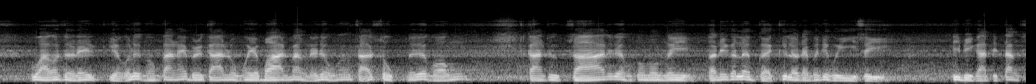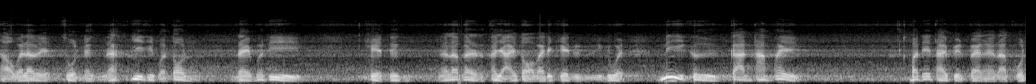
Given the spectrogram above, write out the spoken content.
ๆว่าก็จะได้เกี่ยวกับเรื่องของการให้บริการโรงพยาบาลบ้างในเรื่องของสาธารณสุขในเรื่องของการศึกษาในเรื่องของตรงโรงเรียนตอนนี้ก็เริ่มเกิดขึ้นแล้วในพื้นที่ของ EC ที่มีการติดตั้งเสาไว้แล้วในส่วนหนึ่งนะ20กว่าต้นในพื้นที่เขตหนึ่ง แล้วก็ขยายต่อไปในเขตอื่นอีกด้วย นี่คือการทำให้ประเทศไทยเปลี่ยนแปลงในอนาคต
